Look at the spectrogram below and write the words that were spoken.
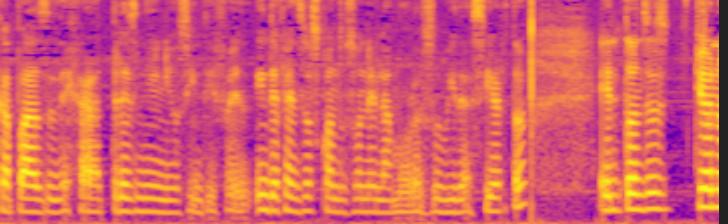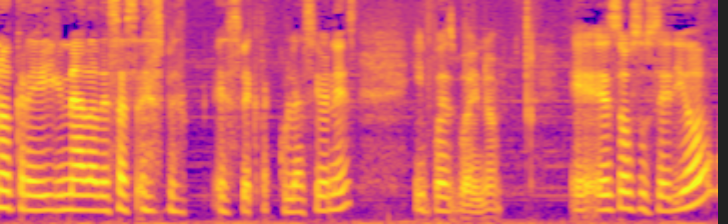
capaz de dejar a tres niños indefensos cuando son el amor de su vida, ¿cierto? Entonces yo no creí nada de esas espectaculaciones y pues bueno, e, eso sucedió.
